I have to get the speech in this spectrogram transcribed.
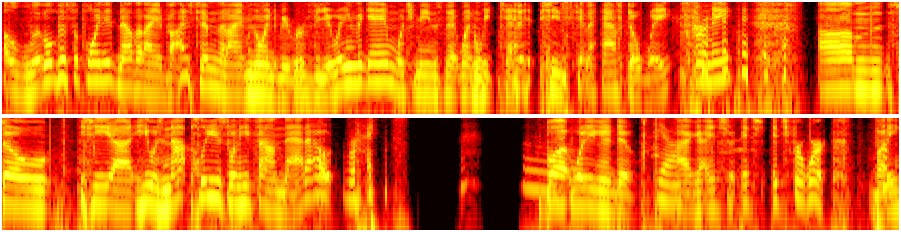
a little disappointed now that I advised him that I am going to be reviewing the game, which means that when we get it, he's gonna have to wait for me. um, so he, uh, he was not pleased when he found that out, Right. but what are you gonna do? Yeah. I got, it's, it's, it's for work, buddy.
